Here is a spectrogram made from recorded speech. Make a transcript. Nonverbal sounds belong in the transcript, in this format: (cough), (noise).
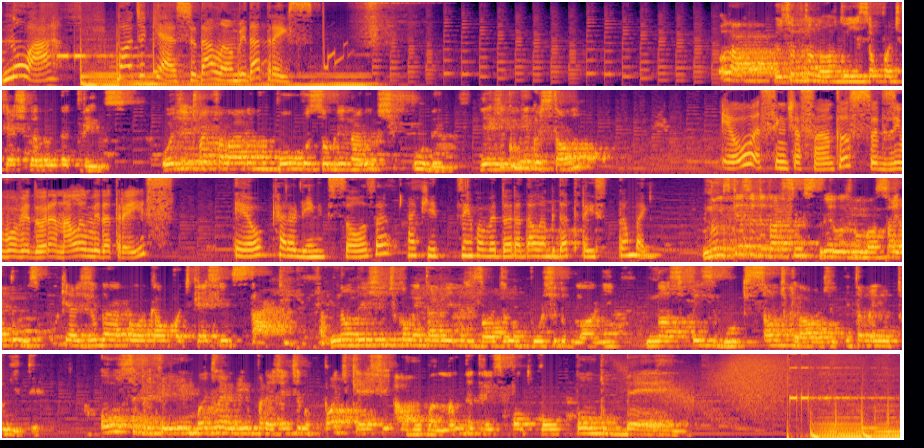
No ar, podcast da Lambda 3. Olá, eu sou Vitor Norton e esse é o podcast da Lambda 3. Hoje a gente vai falar um pouco sobre Naruto Shippuden. E aqui comigo estão... Eu, a Cintia Santos, sou desenvolvedora na Lambda 3. Eu, Caroline de Souza, aqui desenvolvedora da Lambda 3 também. Não esqueça de dar 5 estrelas no nosso iTunes, porque ajuda a colocar o podcast em destaque. E não deixe de comentar o episódio no post do blog, no nosso Facebook, SoundCloud e também no Twitter. Ou, se preferir, mande um e-mail para a gente no podcast lambda3.com.br.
